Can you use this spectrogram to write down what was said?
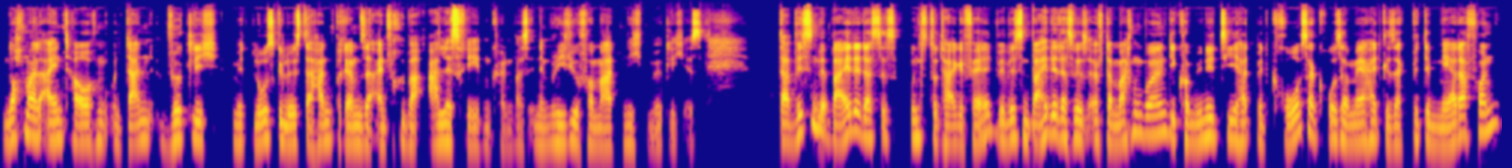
nochmal eintauchen und dann wirklich mit losgelöster Handbremse einfach über alles reden können, was in einem Review-Format nicht möglich ist da wissen wir beide, dass es uns total gefällt. Wir wissen beide, dass wir es öfter machen wollen. Die Community hat mit großer, großer Mehrheit gesagt, bitte mehr davon.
